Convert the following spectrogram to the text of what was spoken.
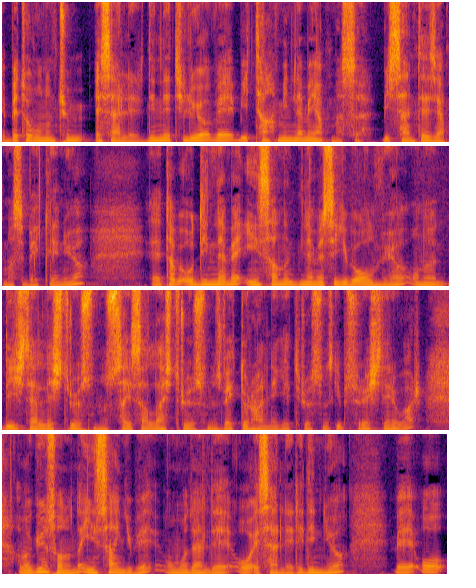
e, Beethoven'un tüm eserleri dinletiliyor ve bir tahminleme yapması, bir sentez yapması bekleniyor. E, tabii o dinleme insanın dinlemesi gibi olmuyor. Onu dijitalleştiriyorsunuz, sayısallaştırıyorsunuz, vektör haline getiriyorsunuz gibi süreçleri var. Ama gün sonunda insan gibi o modelde o eserleri dinliyor ve o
